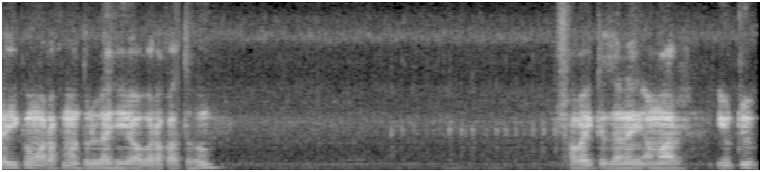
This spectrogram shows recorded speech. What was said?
আলাইকুম রহমতুল্লাহি ওবরাকাতুহু। সবাইকে জানাই আমার ইউটিউব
